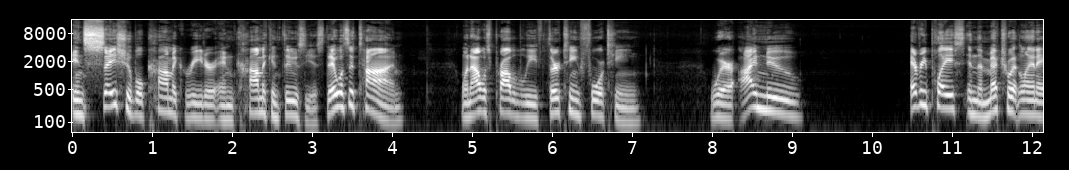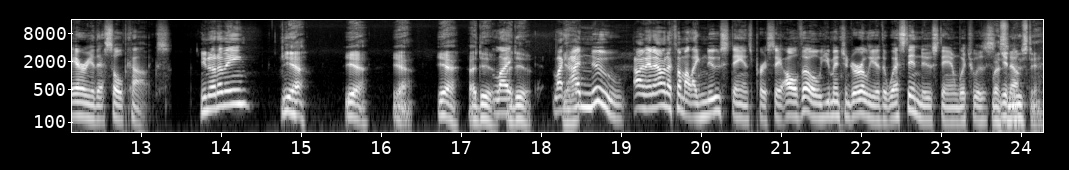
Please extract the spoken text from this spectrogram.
insatiable comic reader and comic enthusiast, there was a time when I was probably 13, 14 where I knew every place in the metro Atlanta area that sold comics. You know what I mean? Yeah. Yeah. Yeah. Yeah. I do. Like, I do. like Yeah. I knew. I mean, I'm not talking about like newsstands per se. Although you mentioned earlier the West End newsstand, which was West you know, Newsstand.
